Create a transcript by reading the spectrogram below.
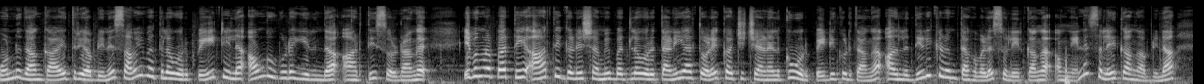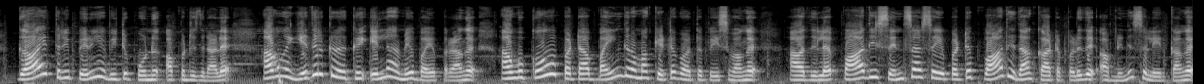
பொண்ணு தான் காயத்ரி அப்படின்னு சமீபத்தில் ஒரு பேட்டியில் அவங்க கூட இருந்த ஆர்த்தி சொல்கிறாங்க இவங்களை பத்தி ஆர்த்தி கணேஷ் சமீபத்தில் ஒரு தனியார் தொலைக்காட்சி சேனலுக்கு ஒரு பேட்டி கொடுத்தாங்க. அதுல திடுக்கிடும் தகவலை சொல்லியிருக்காங்க. அவங்க என்ன சொல்லியிருக்காங்க அப்படின்னா காயத்ரி பெரிய வீட்டு பொண்ணு அப்படின்றதுனால அவங்க எதிர்க்கிறதுக்கு எல்லாருமே பயப்படுறாங்க. அவங்க கோவப்பட்டா பயங்கரமா கெட்ட வார்த்தை பேசுவாங்க. அதுல பாதி சென்சார் செய்யப்பட்டு பாதி தான் காட்டப்படுது அப்படின்னு சொல்லியிருக்காங்க.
